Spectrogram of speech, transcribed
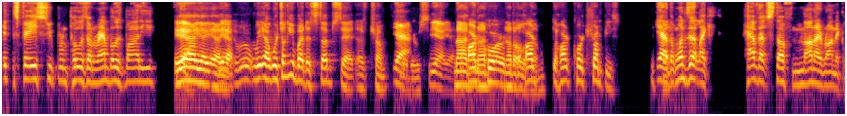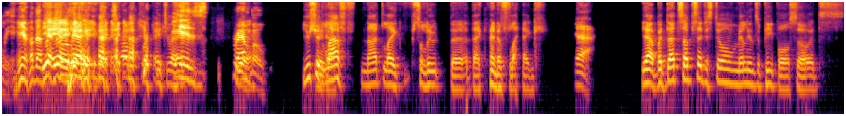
his face superimposed on Rambo's body. Yeah, yeah, yeah, yeah. Yeah. We, we- yeah, we're talking about a subset of Trump Yeah. voters. yeah, yeah. Not- the not- hardcore, not all of them. the hardcore Trumpies. Yeah, Yeah. the ones that like have that stuff non-ironically. You know that Yeah, yeah, Yeah, yeah, yeah, that yeah, Trump right, right. is Rambo. You should Yeah. laugh, not like salute the that kind of flag. Yeah. Yeah, but that subset is still millions of people, so it's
